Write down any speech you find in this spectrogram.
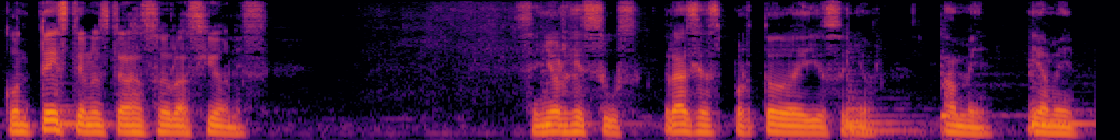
conteste nuestras oraciones. Señor Jesús, gracias por todo ello, Señor. Amén y amén.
